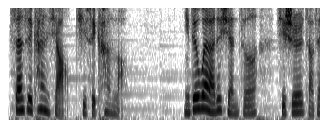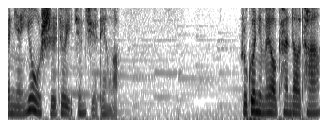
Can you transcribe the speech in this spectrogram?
三岁看小，七岁看老。你对未来的选择，其实早在年幼时就已经决定了。如果你没有看到它，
